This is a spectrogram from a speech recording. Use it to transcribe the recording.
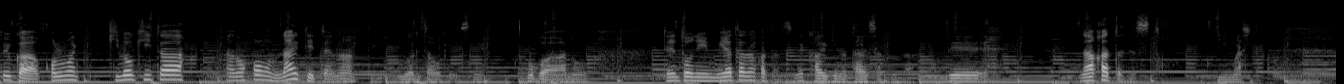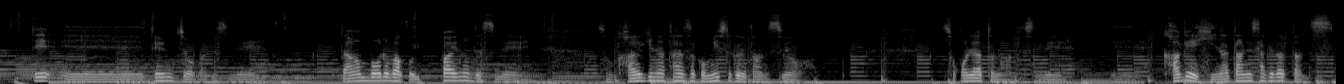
というかこの前昨日聞いたあの本ないって言ったよなって言われたわけですね。僕はあの店頭に見当たらなかったんですね。過激な対策が。でなかったですと言いました。で、えー、店長がですね段ボール箱いっぱいのですねその過激な対策を見せてくれたんですよ。そこにあったのはですね、影日向に酒だったんです。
